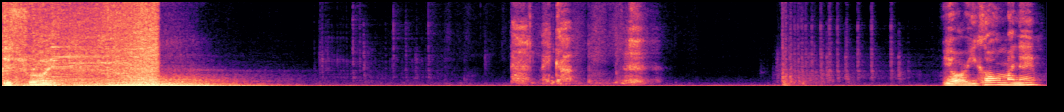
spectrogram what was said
destroyed. Wake up. Yo, are you calling my name?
